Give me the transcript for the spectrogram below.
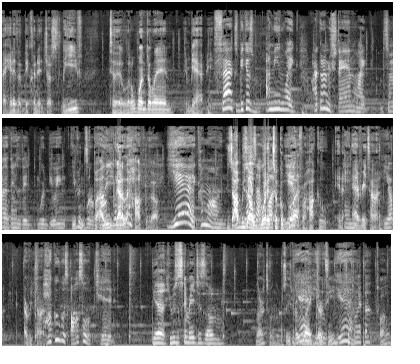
I hated that they couldn't just leave to their little wonderland and be happy. Facts because I mean like I can understand like some of the things that they were doing. Even, were but at least you gotta like, let Haku go. Yeah, come on. Zabuza Zabuza would have took a bullet yeah. for Haku in And- every time. Yep. Every time. Haku was also a kid. Yeah, he was the same age as um Naruto and them, so he's probably Yeah, like he was- thirteen, yeah. something like that. Twelve.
